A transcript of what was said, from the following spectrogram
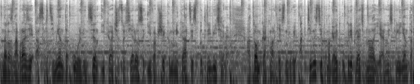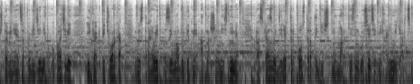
На разнообразие ассортимента, уровень цен и качество сервиса и вообще коммуникации с потребителями. О том, как маркетинговые активности помогают укреплять лояльность клиентов, что меняется в поведении покупателей и как пятерка выстраивает взаимовыгодные отношения с ними, рассказывает директор по стратегическому маркетингу сети Михаил Ярцев.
